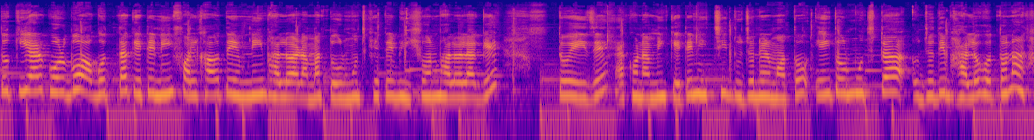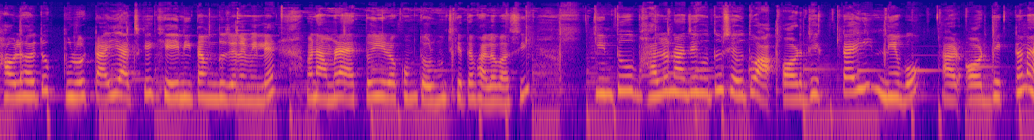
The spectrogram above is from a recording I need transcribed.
তো কি আর করব? অগত্যা কেটে নিই, ফল খাওয়াতে এমনিই ভালো, আর আমার তরমুজ খেতে ভীষণ ভালো লাগে। তো এই যে, এখন আমি কেটে নিচ্ছি দুজনের মতো। এই তরমুজটা যদি ভালো হতো না, তাহলে হয়তো পুরোটাই আজকে খেয়ে নিতাম দুজনে মিলে। মানে আমরা এতই এরকম তরমুজ খেতে ভালোবাসি। কিন্তু ভালো না যেহেতু সেহেতু অর্ধেকটাই নেব। আর অর্ধেকটা না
